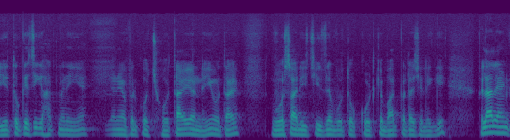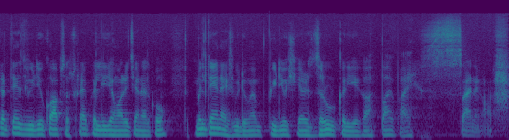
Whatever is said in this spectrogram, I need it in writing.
ये तो किसी के हाथ में नहीं है। यानी या फिर कुछ होता है या नहीं होता है, वो सारी चीज़ें, वो तो कोर्ट के बाद पता चलेगी। फ़िलहाल एंड करते हैं इस वीडियो को। आप सब्सक्राइब कर लीजिए हमारे चैनल को। मिलते हैं नेक्स्ट वीडियो में। वीडियो शेयर ज़रूर करिएगा। बाय बाय साइनिंग ऑफ़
